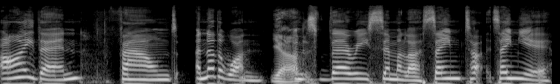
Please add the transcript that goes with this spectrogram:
I then found another one. Yeah. And it's very similar, same t- same year.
